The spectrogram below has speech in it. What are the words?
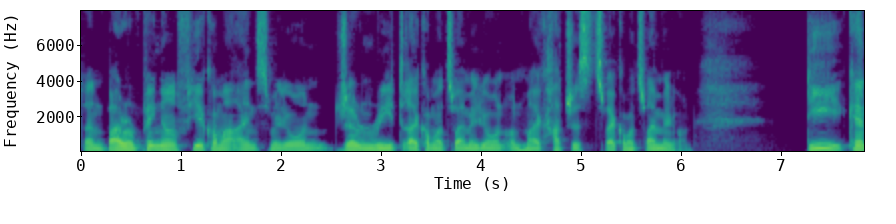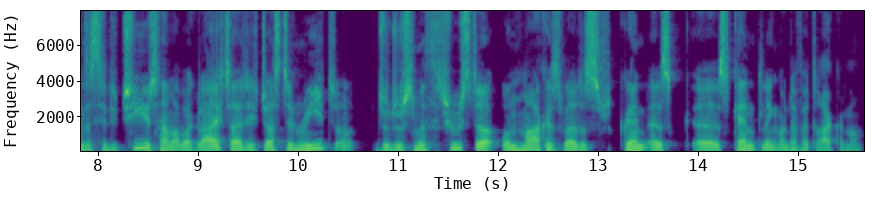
Dann Byron Pringle 4,1 Millionen, Jaron Reed 3,2 Millionen und Mike Hutchins 2,2 Millionen. Die Kansas City Chiefs haben aber gleichzeitig Justin Reed, Juju Smith-Schuster und Marcus Valdez äh, Scantling unter Vertrag genommen.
